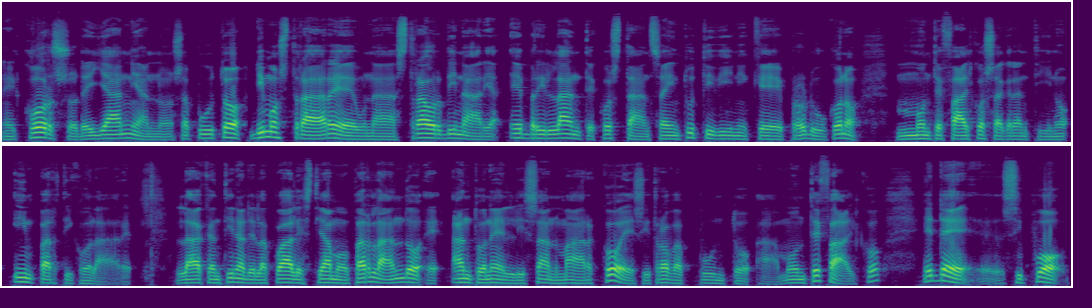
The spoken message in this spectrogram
nel corso degli anni hanno saputo dimostrare una straordinaria e brillante costanza in tutti i vini che producono, Montefalco Sagrantino in particolare. La cantina della quale stiamo parlando è Antonelli San Marco e si trova appunto a Montefalco ed è, eh, si può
